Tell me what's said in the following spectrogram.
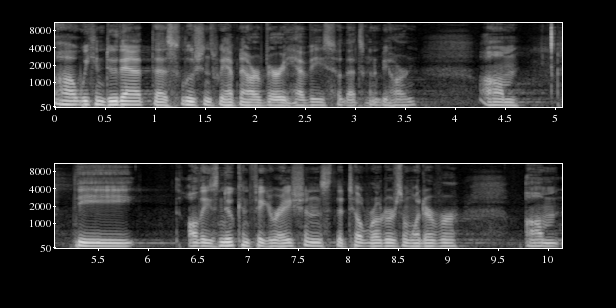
uh, we can do that. The solutions we have now are very heavy, so that's going to be hard. Um, the all these new configurations, the tilt rotors and whatever, um,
